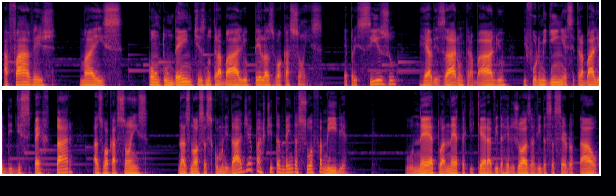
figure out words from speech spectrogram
afáveis, mais contundentes no trabalho pelas vocações. É preciso realizar um trabalho de formiguinha, esse trabalho de despertar as vocações nas nossas comunidades e a partir também da sua família. O neto, a neta que quer a vida religiosa, a vida sacerdotal,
